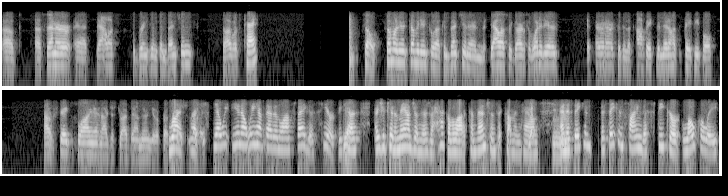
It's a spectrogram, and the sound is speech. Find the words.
uh, uh, center at Dallas who brings in conventions. So I was Okay. so someone is coming into a convention in Dallas, regardless of what it is, if they're interested in the topic, then they don't have to pay people out of state to fly in. I just drive down there and give a presentation. Right, right. Yeah, we you know we have that in Las Vegas here because as you can imagine, there's a heck of a lot of conventions that come in town, Mhm. and if they can if they can find a speaker locally,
